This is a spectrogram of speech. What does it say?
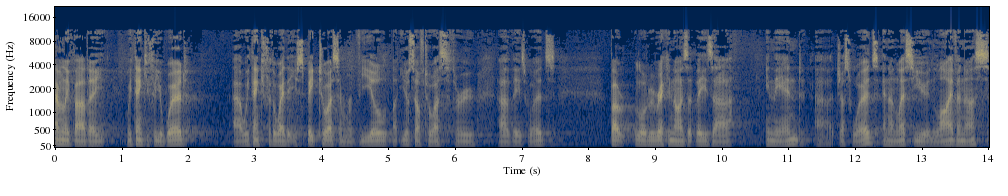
Heavenly Father, we thank you for your word. Uh, we thank you for the way that you speak to us and reveal yourself to us through uh, these words. But Lord, we recognize that these are, in the end, uh, just words, and unless you enliven us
